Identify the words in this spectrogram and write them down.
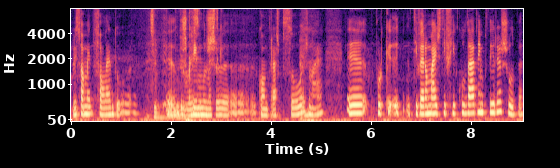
principalmente falando uh, dos crimes uh, contra as pessoas, não é? porque tiveram mais dificuldade em pedir ajuda.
